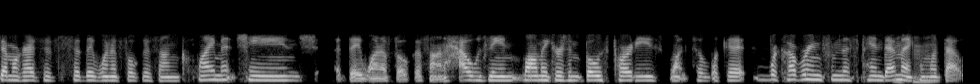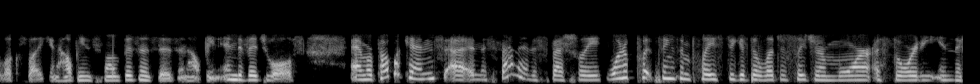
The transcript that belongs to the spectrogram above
Democrats have said they want to focus on climate change. They want to focus on housing. Lawmakers in both parties want to look at recovering from this pandemic mm-hmm. and what that looks like and helping small businesses and helping individuals. And Republicans uh, in the Senate, especially, want to put things in place to give the legislature more authority in the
